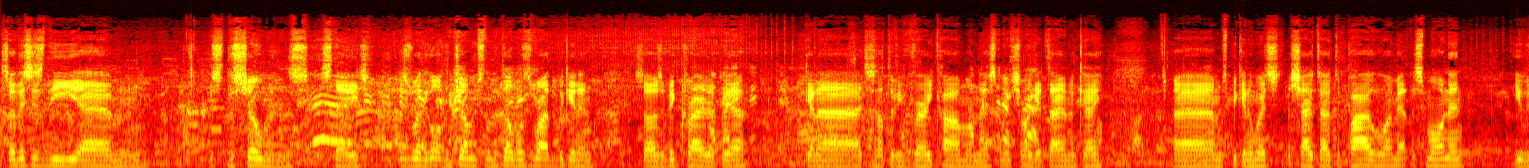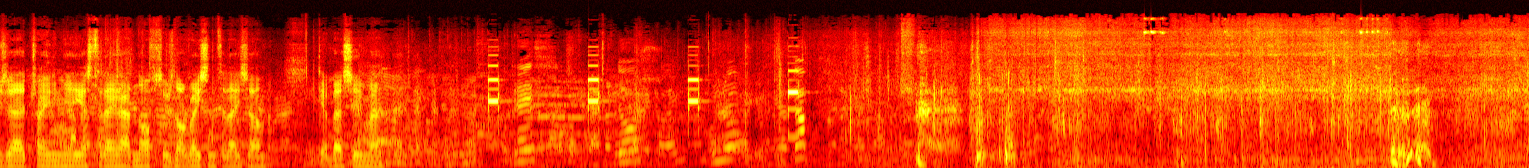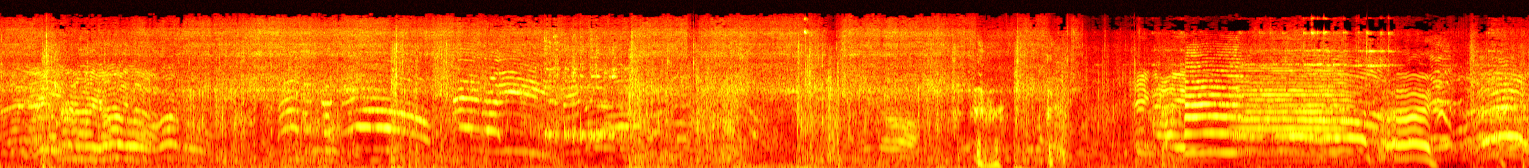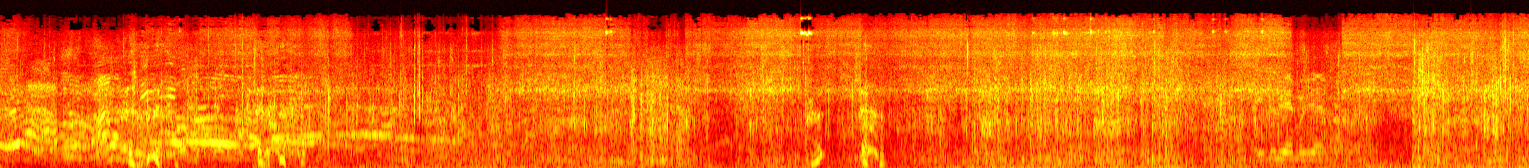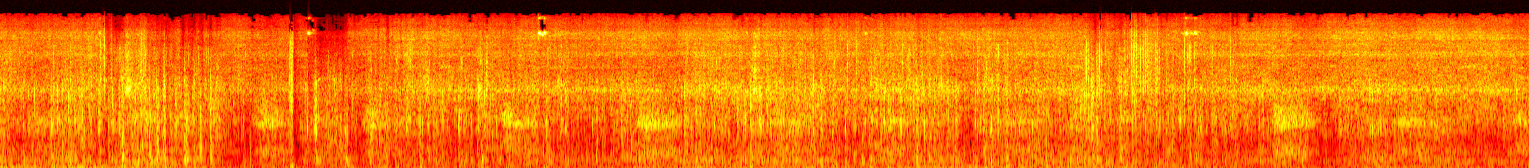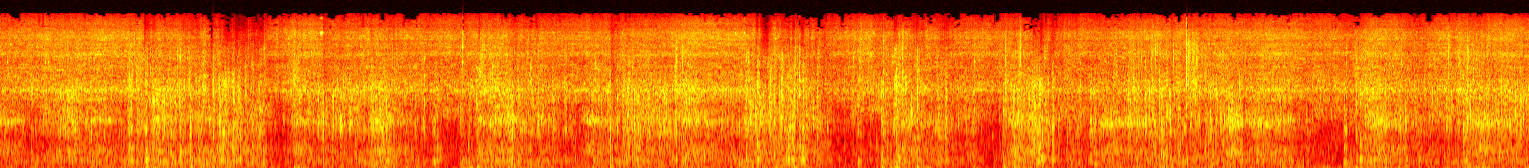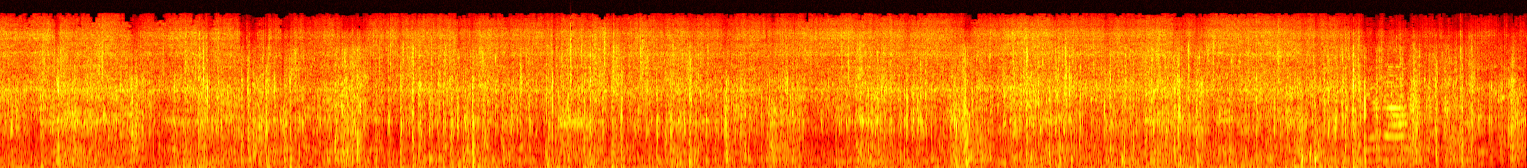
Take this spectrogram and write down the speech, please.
So this is the um, this is the showman's stage. This is where they got all the jumps and the doubles right at the beginning. So there's a big crowd up here. Gonna just have to be very calm on this, make sure I get down okay. Um, speaking of which, shout out to Pau, who I met this morning. He was uh, training here yesterday and had an off, so he's not racing today, so get better soon, man. Tres, dos, uno, stop. Huh? Muy bien.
